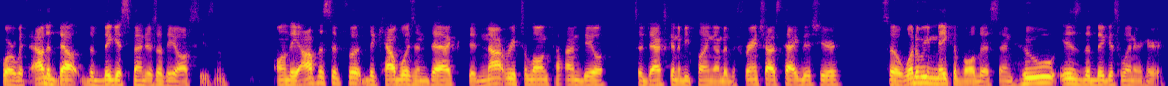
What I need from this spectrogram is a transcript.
who are without a doubt the biggest spenders of the offseason. On the opposite foot, the Cowboys and Dak did not reach a long time deal, so Dak's going to be playing under the franchise tag this year. So, what do we make of all this, and who is the biggest winner here?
